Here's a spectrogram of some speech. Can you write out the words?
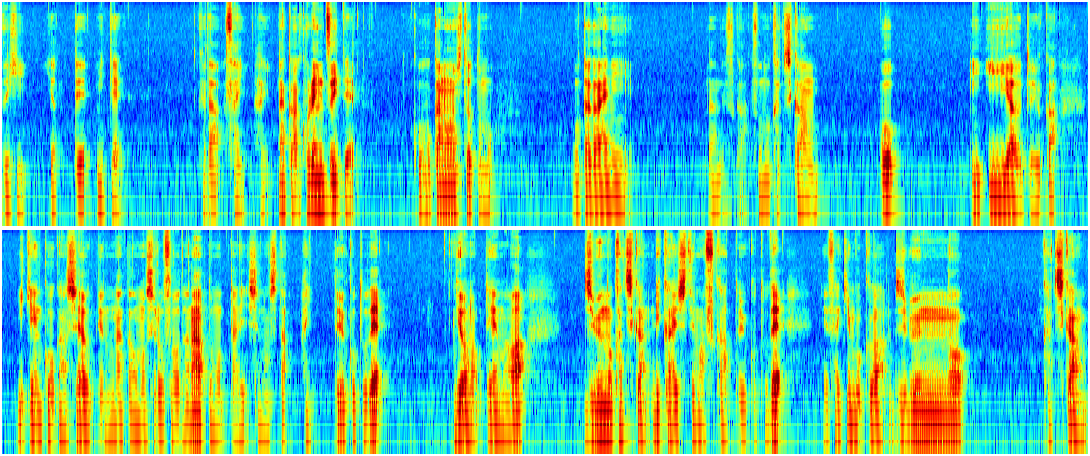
是非やってみてください。はい、なんかこれについてこう他の人ともお互いに何ですかその価値観を言い合うというか意見交換し合うっていうのもなんか面白そうだなと思ったりしました。はい、ということで今日のテーマは「自分の価値観理解してますか?」ということで最近僕は自分の価値観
